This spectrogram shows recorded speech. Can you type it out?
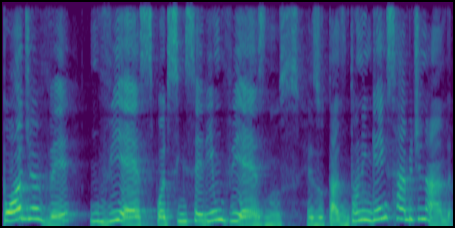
pode haver um viés, pode se inserir um viés nos resultados. Então ninguém sabe de nada.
